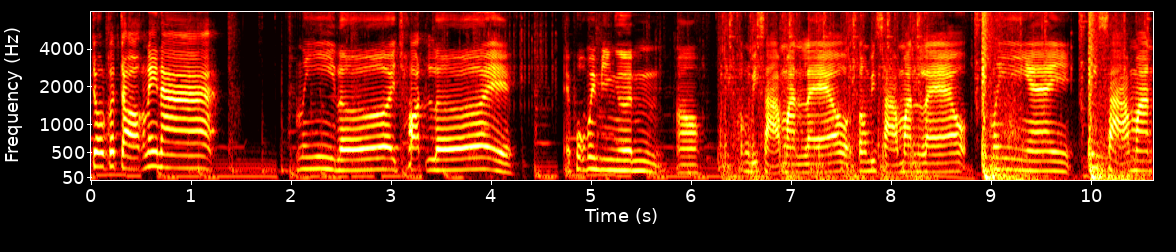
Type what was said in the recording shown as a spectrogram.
โจรกระจอกนี่นา นี่เลยช็อตเลยไอพวกไม่มีเงินเอต้องวิสามันแล้ว ต้องวิสามันแล้วไม่ไงวิสามัน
